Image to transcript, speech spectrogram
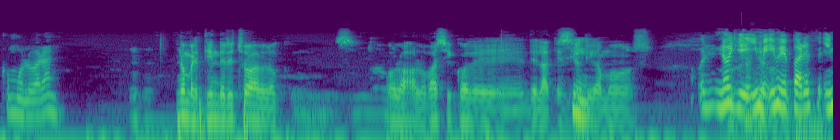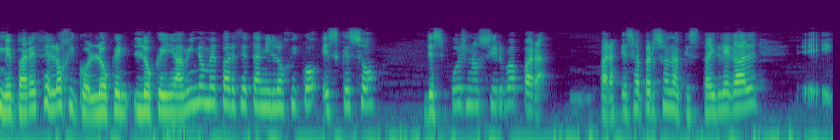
cómo lo harán. No, hombre, tiene derecho a lo, a lo básico de, de la atención, Sí. digamos. No, oye, y me, y me parece y me parece lógico. Lo que lo que a mí no me parece tan ilógico es que eso después nos sirva para para que esa persona que está ilegal eh,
